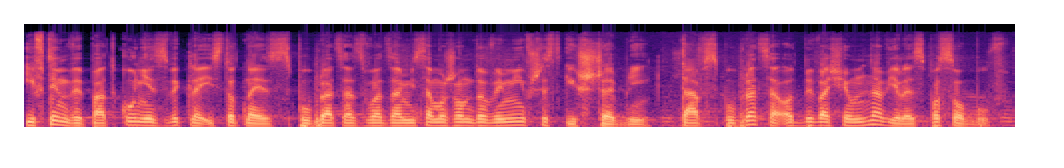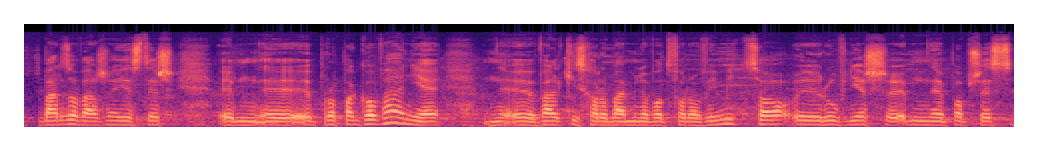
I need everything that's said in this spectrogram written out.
I w tym wypadku niezwykle istotna jest współpraca z władzami samorządowymi wszystkich szczebli. Ta współpraca odbywa się na wiele sposobów. Bardzo ważne jest też e, propagowanie e, walki z chorobami nowotworowymi, co e, również poprzez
